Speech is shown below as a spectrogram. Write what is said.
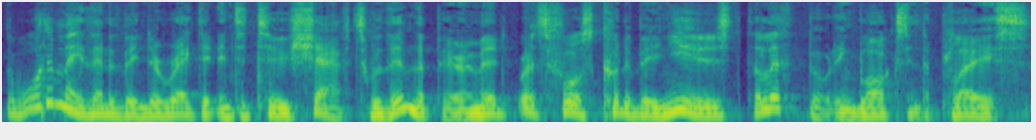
The water may then have been directed into two shafts within the pyramid where its force could have been used to lift building blocks into place.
